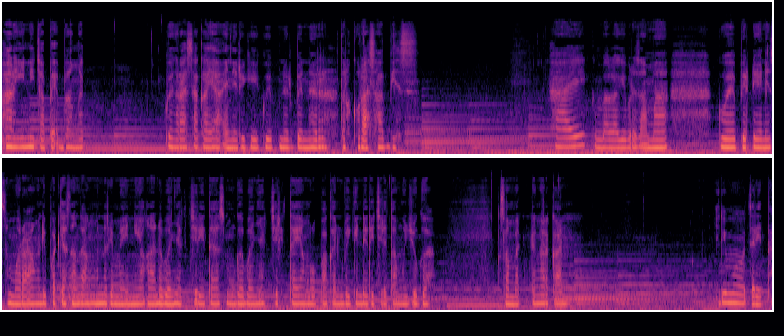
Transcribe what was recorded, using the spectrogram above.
Hari ini capek banget. Gue ngerasa kayak energi gue bener-bener terkuras habis. Hai, kembali lagi bersama gue Firdiani Semarang di podcast tentang menerima ini akan ada banyak cerita. Semoga banyak cerita yang merupakan bagian dari ceritamu juga. Selamat mendengarkan. Jadi mau cerita.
